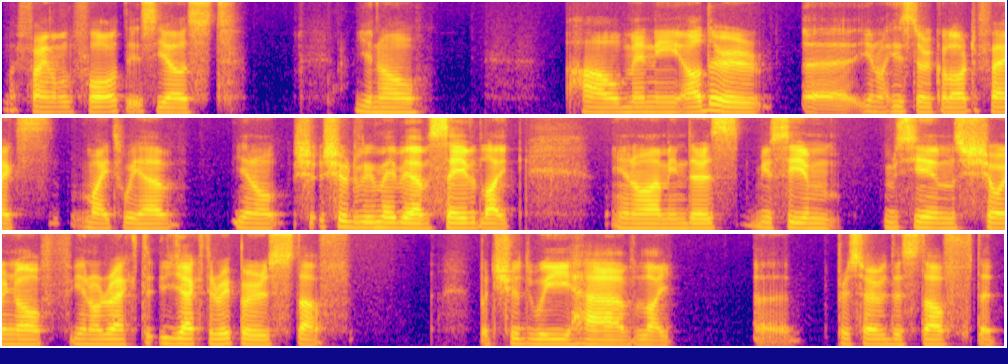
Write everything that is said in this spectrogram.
my final thought is just, you know, how many other uh, you know historical artifacts might we have? You know, sh- should we maybe have saved like, you know, I mean, there's museum museums showing off, you know, Jack the Ripper's stuff but should we have like uh, preserve the stuff that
